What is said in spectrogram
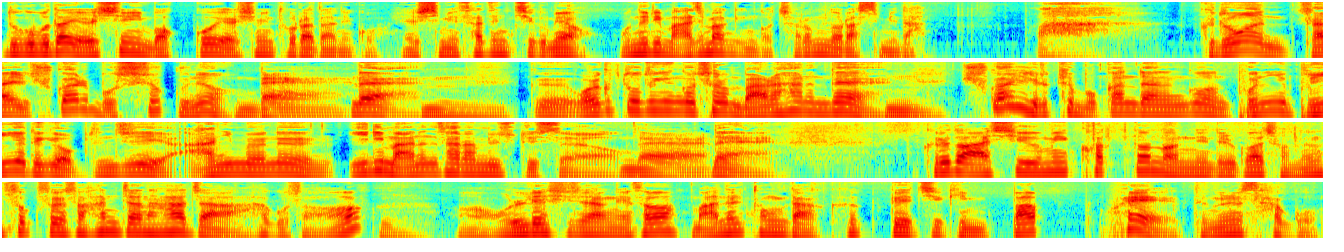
누구보다 열심히 먹고 열심히 돌아다니고 열심히 사진 찍으며 오늘이 마지막인 것처럼 놀았습니다. 아, 그동안 잘 휴가를 못 쓰셨군요. 네. 네. 음, 그 월급 도둑인 것처럼 말을 하는데 음, 휴가를 이렇게 못 간다는 건 본인이 분위기가 되게 없든지 아니면은 일이 많은 사람일 수도 있어요. 네. 네. 그래도 아쉬움이 컸던 언니들과 저는 숙소에서 한잔 하자 하고서 음. 어, 올레 시장에서 마늘통닭, 흑돼지 김밥, 회 등을 사고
